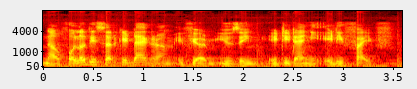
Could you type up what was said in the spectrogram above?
Now follow the circuit diagram if you are using ATtiny85.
